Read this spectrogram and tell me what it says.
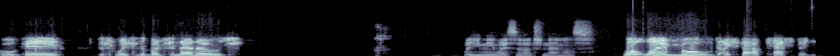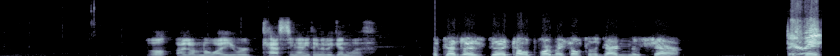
okay, just wasted a bunch of nanos. What do you mean wasted a bunch of nanos? Well, when I moved, I stopped casting. Well, I don't know why you were casting anything to begin with. Because I was going to teleport myself to the Garden of Shere. Barry,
